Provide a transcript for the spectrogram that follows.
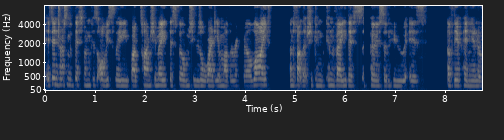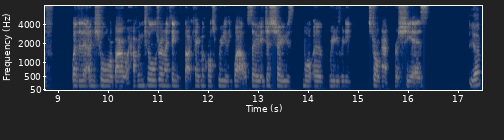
It's interesting with this one because obviously by the time she made this film, she was already a mother in real life, and the fact that she can convey this person who is of the opinion of whether they're unsure about having children. I think that came across really well. So it just shows what a really, really strong actress she is. Yep,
